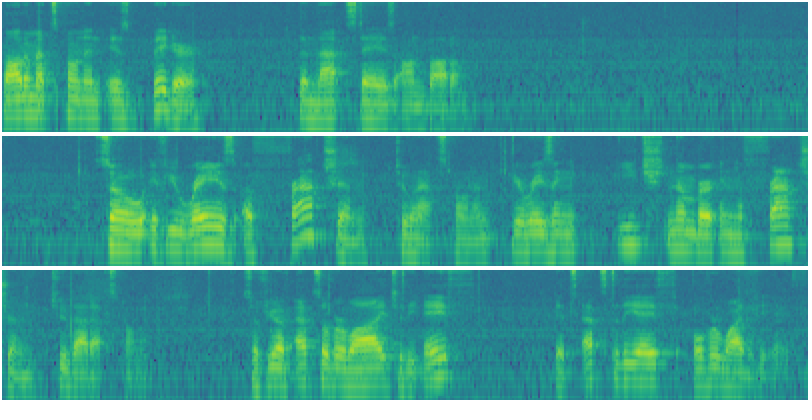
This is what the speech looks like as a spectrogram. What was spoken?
bottom exponent is bigger, then that stays on bottom. So if you raise a fraction to an exponent, you're raising each number in the fraction to that exponent. So if you have x over y to the eighth, it's x to the eighth over y to the eighth.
